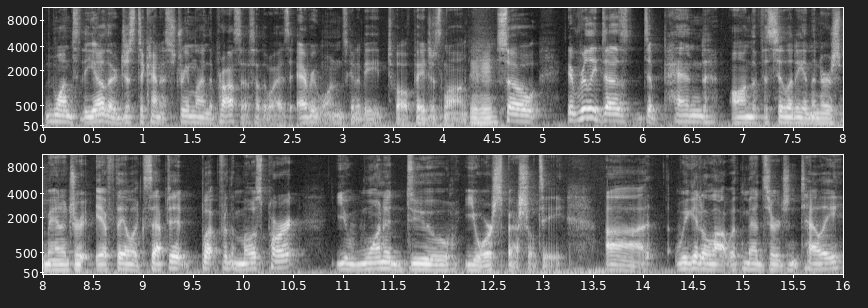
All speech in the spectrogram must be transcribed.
one to the other just to kind of streamline the process. Otherwise, everyone's going to be 12 pages long. So it really does depend on the facility and the nurse manager if they'll accept it. But for the most part, you want to do your specialty. Uh, we get a lot with MedSurg and tele.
